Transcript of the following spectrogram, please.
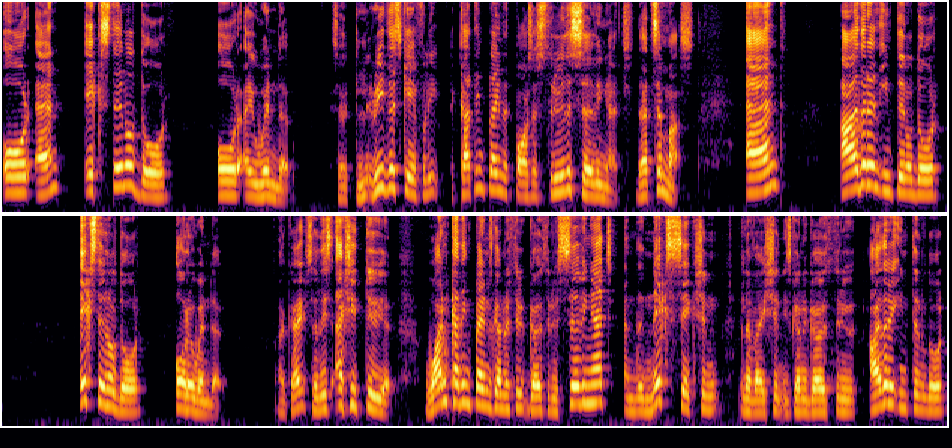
or an external door or a window. So read this carefully. A cutting plane that passes through the serving hatch. That's a must. And either an internal door, external door, or a window. Okay, so there's actually two here. One cutting plane is going to go through the serving hatch, and the next section elevation is going to go through either an internal door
